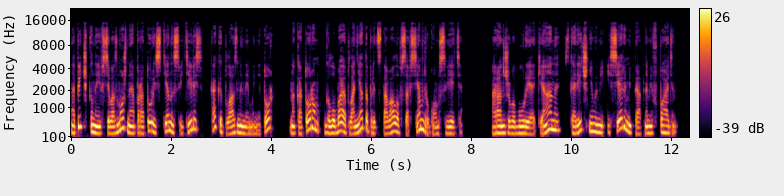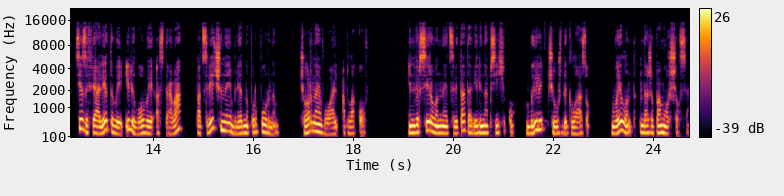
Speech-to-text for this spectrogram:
Напичканные всевозможной аппаратурой стены светились, как и плазменный монитор, на котором голубая планета представала в совсем другом свете. Оранжево-бурые океаны с коричневыми и серыми пятнами впадин, сизо-фиолетовые и лиловые острова, подсвеченные бледно-пурпурным, черная вуаль облаков. Инверсированные цвета давили на психику, были чужды глазу. Вейланд даже поморщился.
